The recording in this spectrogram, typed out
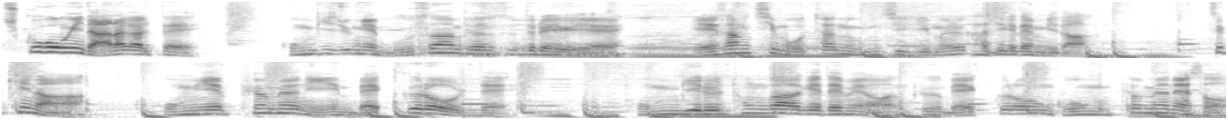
축구공이 날아갈 때 공기 중에 무수한 변수들에 의해 예상치 못한 움직임을 가지게 됩니다. 특히나 공의 표면이 매끄러울 때 공기를 통과하게 되면 그 매끄러운 공 표면에서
